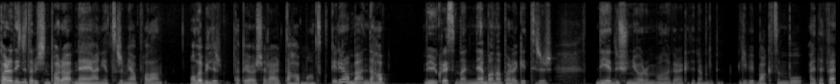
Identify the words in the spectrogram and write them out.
Para deyince tabii şimdi para ne yani yatırım yap falan olabilir tabii öyle şeyler daha mantıklı geliyor ama ben daha büyük resimden ne bana para getirir diye düşünüyorum ona göre hareket edeceğim gibi, gibi baktım bu hedefe.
